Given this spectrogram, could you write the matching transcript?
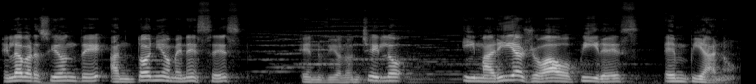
en la versión de Antonio Meneses en violonchelo y María Joao Pires en piano.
